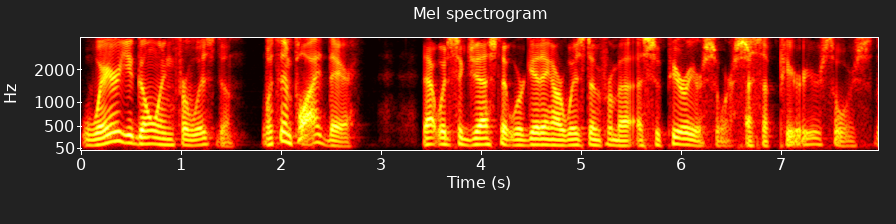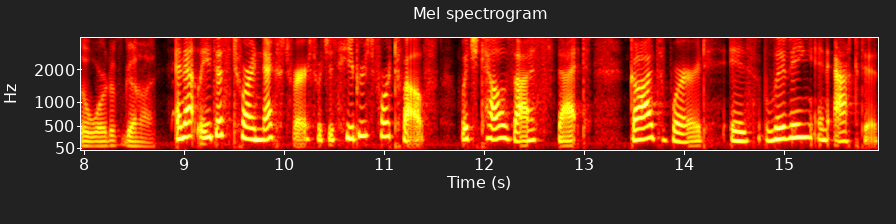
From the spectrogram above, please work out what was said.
where are you going for wisdom? What's implied there? That would suggest that we're getting our wisdom from a, a, superior source. A superior source, the Word of God. And that leads us to our next verse, which is Hebrews 4:12, which tells us that God's Word is living and active.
